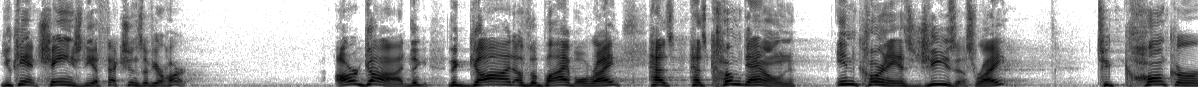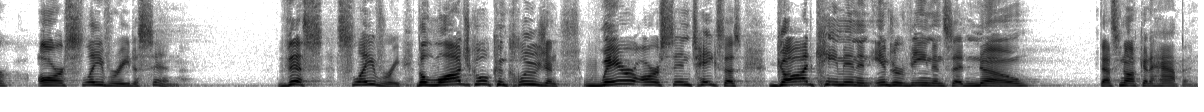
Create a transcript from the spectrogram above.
You can't change the affections of your heart. Our God, the, the God of the Bible, right, has, has come down incarnate as Jesus, right, to conquer our slavery to sin. This slavery, the logical conclusion, where our sin takes us, God came in and intervened and said, No, that's not going to happen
